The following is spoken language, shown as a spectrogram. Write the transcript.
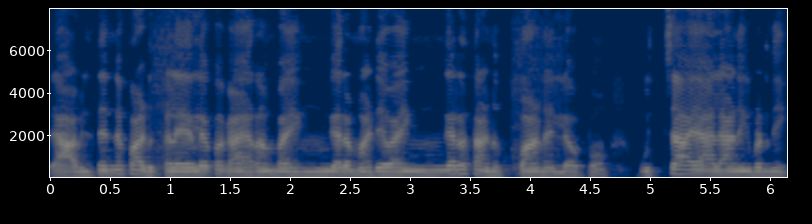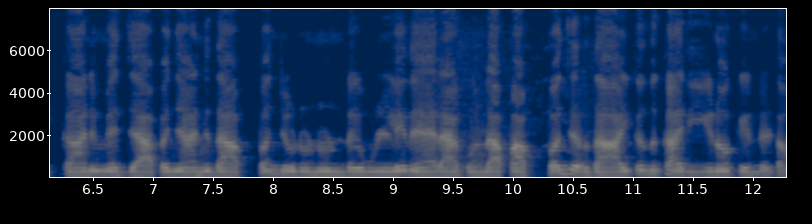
രാവിലെ തന്നെ ഇപ്പം അടുക്കളയിലൊക്കെ കയറാൻ ഭയങ്കര മടി ഭയങ്കര തണുപ്പാണല്ലോ അപ്പോൾ ഉച്ച ആയാലാണെങ്കിൽ ഇവിടെ നിൽക്കാനും വെച്ച അപ്പം ഞാനിത് അപ്പം ചുടണുണ്ട് ഉള്ളി നേരാക്കുന്നുണ്ട് അപ്പം അപ്പം ചെറുതായിട്ടൊന്ന് കരിയണമൊക്കെ ഉണ്ട് കേട്ടോ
